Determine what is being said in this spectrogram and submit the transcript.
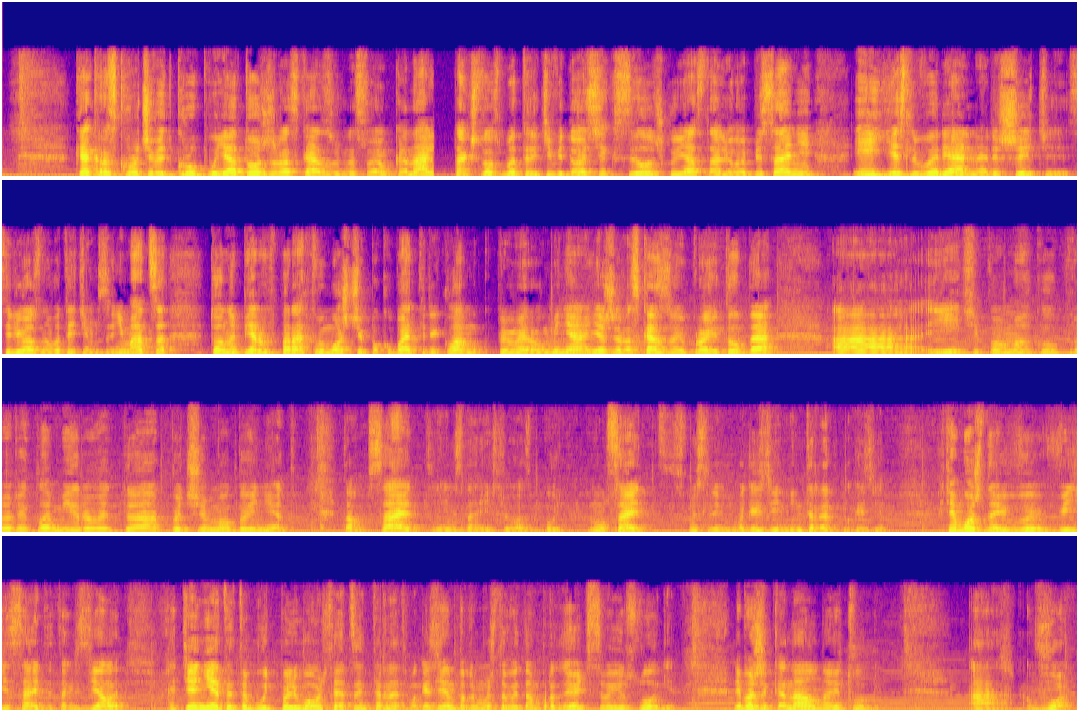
Как раскручивать группу я тоже рассказываю на своем канале. Так что смотрите видосик, ссылочку я оставлю в описании. И если вы реально решите серьезно вот этим заниматься, то на первых порах вы можете покупать рекламу. К примеру, у меня, я же рассказываю про YouTube, да, а, и типа могу прорекламировать, да, почему бы и нет. Там сайт, я не знаю, если у вас будет, ну сайт, смысле магазин, интернет-магазин. Хотя можно и в виде сайта так сделать. Хотя нет, это будет по-любому считаться интернет-магазин, потому что вы там продаете свои услуги. Либо же канал на YouTube. А, вот.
